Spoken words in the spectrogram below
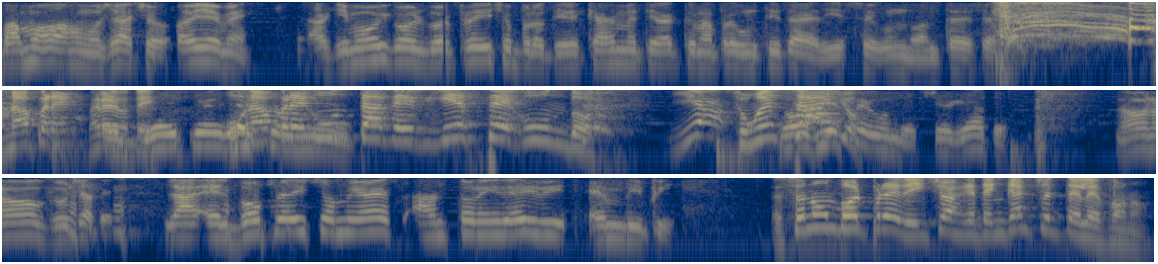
Vamos abajo, muchachos. Óyeme, aquí me voy con el bol prediction, pero tienes que dejarme tirarte una preguntita de 10 segundos antes de cerrar. Una, pre- espérate, una pregunta de 10 segundos. Es un No, 10 ensayo. segundos, chequéate. No, no, escúchate. La, el bol prediction mío es Anthony Davis MVP. Eso no es un Ball Prediction, que te engancho el teléfono.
